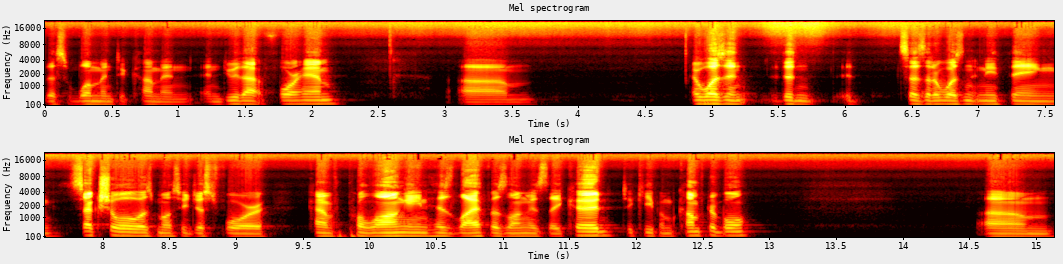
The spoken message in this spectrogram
this woman to come in and do that for him. Um, it wasn't. It didn't. It says that it wasn't anything sexual. It was mostly just for kind of prolonging his life as long as they could to keep him comfortable. Um,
